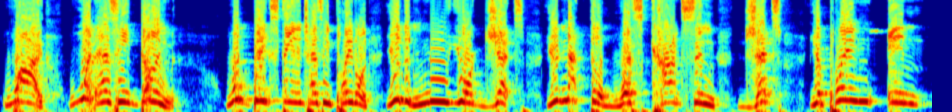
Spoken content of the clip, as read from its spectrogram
Why? What has he done? What big stage has he played on? You're the New York Jets. You're not the Wisconsin Jets. You're playing in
